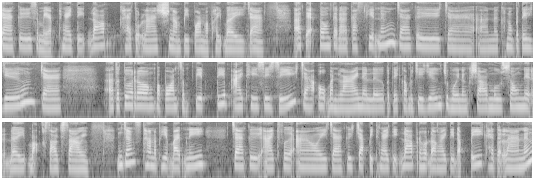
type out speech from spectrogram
ចាគឺសម្រាប់ថ្ងៃទី10ខែតុលាឆ្នាំ2023ចាតកតងទៅនឹងអាកាសធាតុហ្នឹងចាគឺចានៅក្នុងប្រទេសយើងចា ទទួលរងប្រព័ន្ធសម្ពាធទាប ITCC ចាអូសបន្លាយនៅលើប្រទេសកម្ពុជាយើងជាមួយនឹងខ្យល់មូសុងនិរដីបក់ខ្សោយខ្សោយអញ្ចឹងស្ថានភាពបែបនេះចាគឺអាចធ្វើឲ្យចាគឺចាប់ពីថ្ងៃទី10រហូតដល់ថ្ងៃទី12ខែតុលាហ្នឹង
